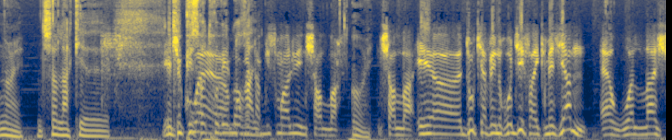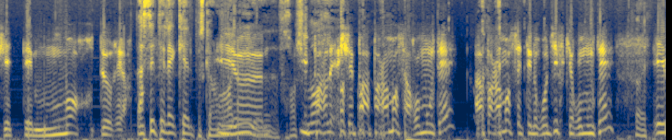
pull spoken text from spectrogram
Ouais, Inch'Allah que. Et du coup, puisse ouais, retrouver le bon moral. rétablissement à lui, Inch'Allah. Ouais. Inch'Allah. Et euh, donc, il y avait une rediff avec Méziane. Eh, Wallah, j'étais mort de rire. Ah, c'était laquelle? Parce que lui, euh, euh, il franchement. parlait, je sais pas, apparemment ça remontait. Apparemment c'était une rediff qui remontait. Ouais. Et,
